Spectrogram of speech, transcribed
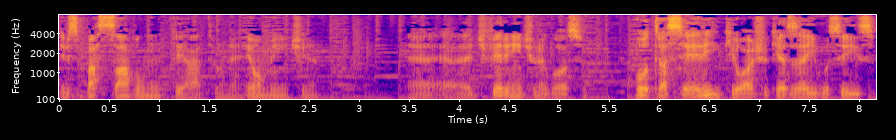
eles passavam num teatro, né? Realmente, né? É, é diferente o negócio. Outra série, que eu acho que essa aí vocês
